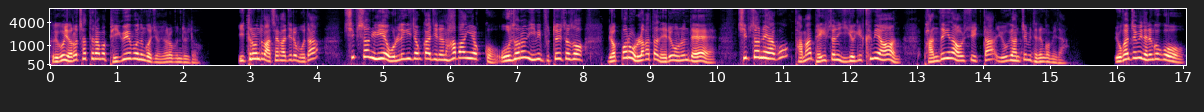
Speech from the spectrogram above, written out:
그리고 여러 차트를 한번 비교해 보는 거죠. 여러분들도. 이 트론도 마찬가지로 보다 10선 위에 올리기 전까지는 하방이었고 5선은 이미 붙어 있어서 몇 번은 올라갔다 내려오는데 10선에 하고 다만 120선이 이격이 크면 반등이 나올 수 있다. 요게 관점이 되는 겁니다. 요 관점이 되는 거고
